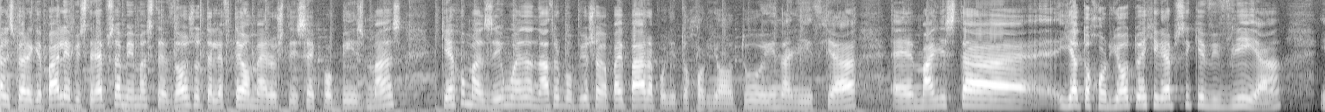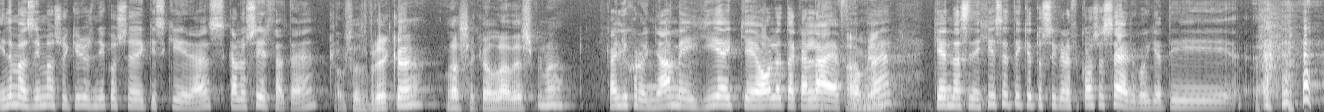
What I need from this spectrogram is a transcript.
Καλησπέρα και πάλι. Επιστρέψαμε. Είμαστε εδώ στο τελευταίο μέρος της εκπομπής μας και έχω μαζί μου έναν άνθρωπο ο οποίος αγαπάει πάρα πολύ το χωριό του. Είναι αλήθεια. Ε, μάλιστα, για το χωριό του έχει γράψει και βιβλία. Είναι μαζί μας ο κύριος Νίκος ε, Κισκύρα. Καλώς ήρθατε. Καλώς σας βρήκα. Να είσαι καλά, Δέσποινα. Καλή χρονιά, με υγεία και όλα τα καλά εύχομαι. Αμήν. Και να συνεχίσετε και το συγγραφικό σας έργο, γιατί...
